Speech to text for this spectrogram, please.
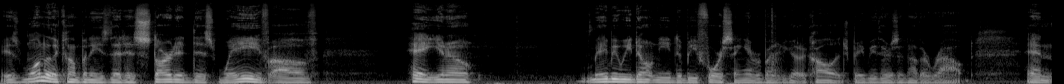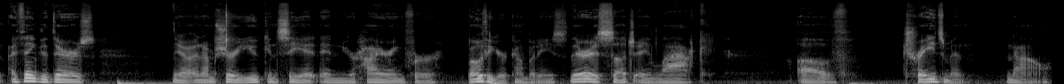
is one of the companies that has started this wave of hey, you know, maybe we don't need to be forcing everybody to go to college. Maybe there's another route. And I think that there's you know, and I'm sure you can see it in your hiring for both of your companies. There is such a lack of tradesmen now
